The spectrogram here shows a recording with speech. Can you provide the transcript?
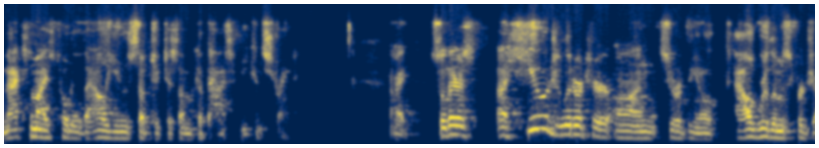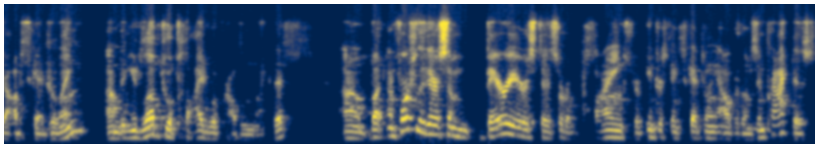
maximize total value subject to some capacity constraint. All right, so there's a huge literature on sort of, you know, algorithms for job scheduling um, that you'd love to apply to a problem like this. Um, but unfortunately, there are some barriers to sort of applying sort of interesting scheduling algorithms in practice.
